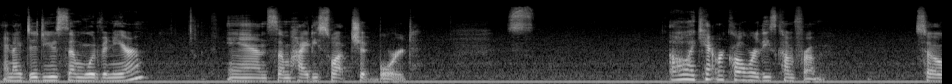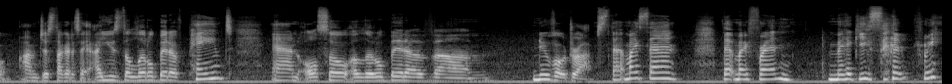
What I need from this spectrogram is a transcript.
And I did use some wood veneer and some Heidi Swapp chipboard. Oh, I can't recall where these come from. So I'm just not to say. I used a little bit of paint and also a little bit of um, Nuvo drops that my sent, that my friend Maggie sent me.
